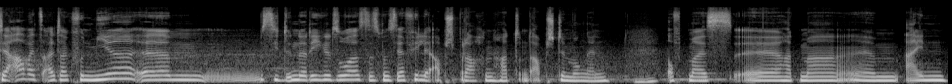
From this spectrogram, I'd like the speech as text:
Der Arbeitsalltag von mir ähm, sieht in der Regel so aus, dass man sehr viele Absprachen hat und Abstimmungen. Mhm. Oftmals äh, hat man ähm, ein,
